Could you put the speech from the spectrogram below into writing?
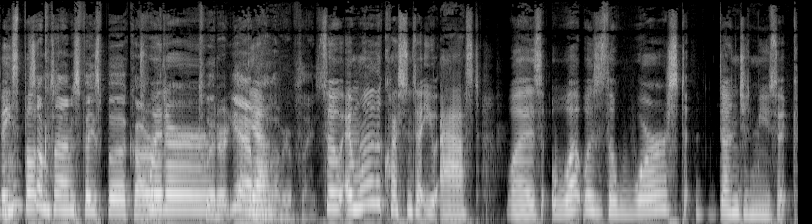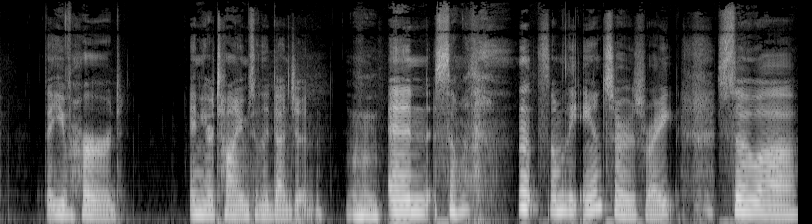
Facebook. Sometimes Facebook or Twitter. Twitter. Yeah, I'm all over the place. So, and one of the questions that you asked was, "What was the worst dungeon music that you've heard in your times in the dungeon?" Mhm. And some of some of the answers, right? So, uh,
